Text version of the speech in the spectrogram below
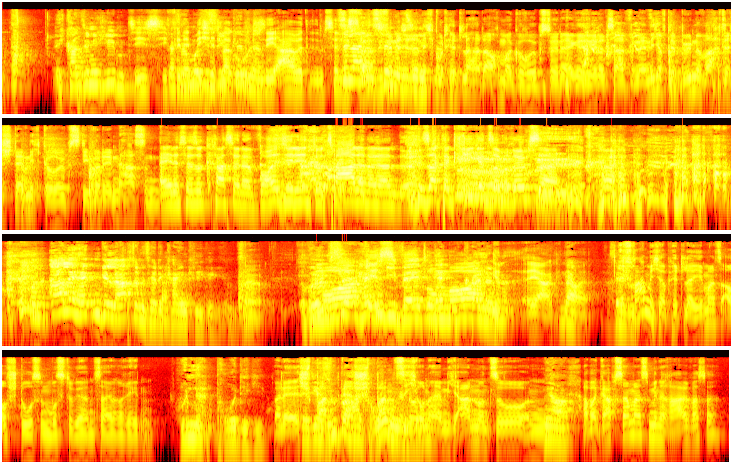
Ich kann sie nicht lieben. Sie, sie Dafür findet nicht Hitler gut. Sie arbeitet im Sinne Vielleicht- sie findet er sie nicht gut. Hitler hat auch mal gerülpst, wenn er geredet hat. Wenn er nicht auf der Bühne war, hat er ständig gerülpst. Die würde ihn hassen. Ey, das wäre so krass, wenn er wollte den total und dann sagt er Krieg in so einem Rülpser. Und alle hätten gelacht und es hätte keinen Krieg gegeben. Rülpse Humor hätten ist die Welt Humor, retten können. Ja, genau. Ich frage mich, ob Hitler jemals aufstoßen musste während seinen Reden. 100 pro, Digi. Weil er Der ja spannt, super er spannt sich genommen. unheimlich an und so. Und Ja. Aber gab es damals Mineralwasser?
